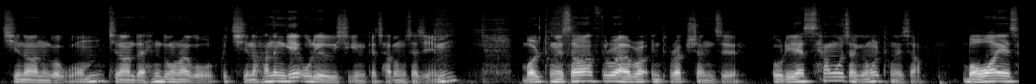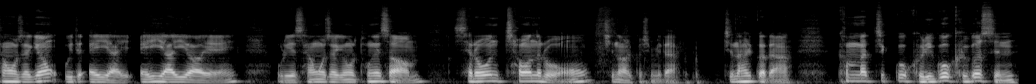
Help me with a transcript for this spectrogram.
진화하는 거고 진화한다 행동을 하고 그 진화하는 게 우리의 의식이니까 자동사지 뭘 통해서? Through our interactions. 우리의 상호작용을 통해서. 뭐와의 상호작용? With AI AI와의 우리의 상호작용을 통해서 새로운 차원으로 진화할 것입니다 진화할 거다 컴마 찍고 그리고 그것은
